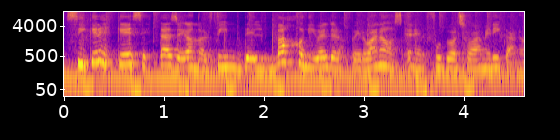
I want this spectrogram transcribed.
si crees que se está llegando al fin del bajo nivel de los peruanos en el fútbol sudamericano.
